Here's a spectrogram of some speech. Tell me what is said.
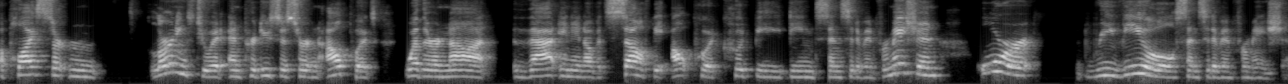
applies certain learnings to it, and produces certain outputs, whether or not that in and of itself, the output could be deemed sensitive information or reveal sensitive information.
